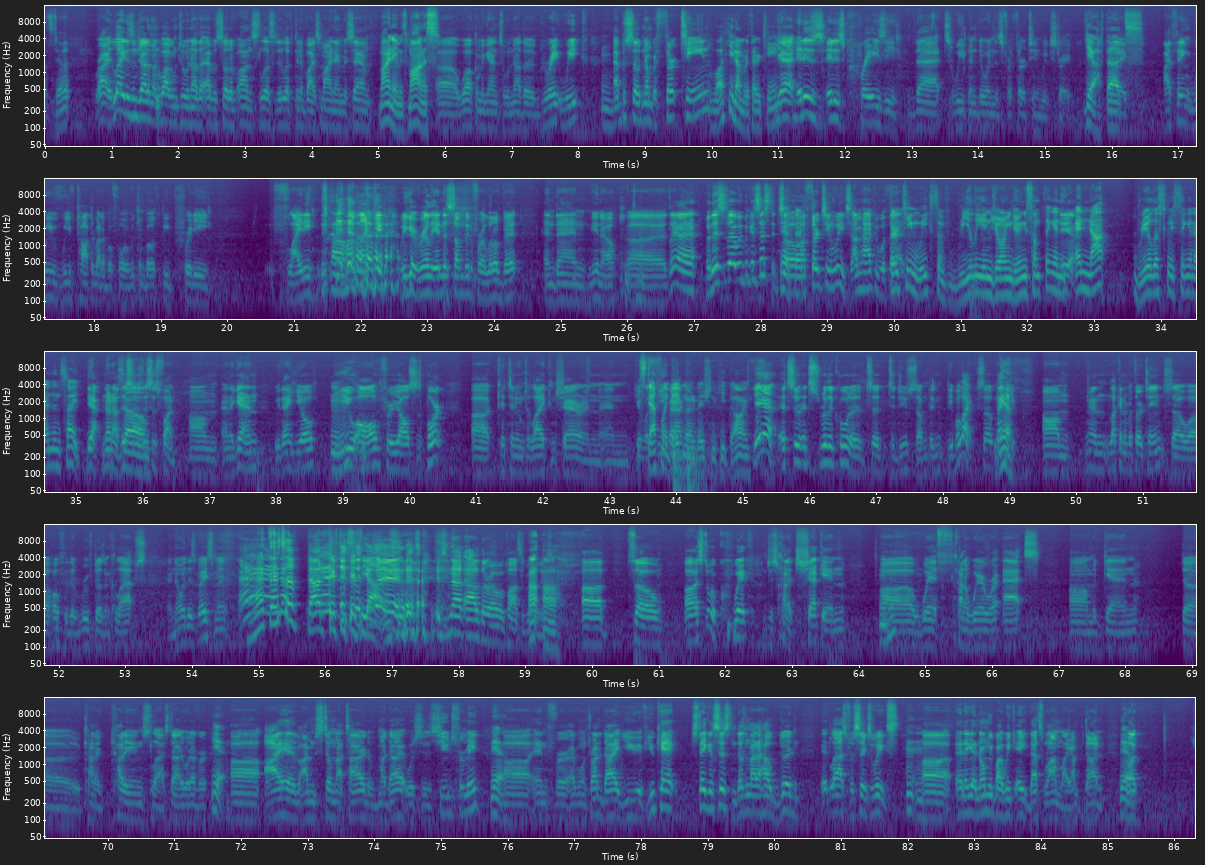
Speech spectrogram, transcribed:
Let's do it. Right, ladies and gentlemen, welcome to another episode of Unsolicited Lifting Advice. My name is Sam. My name is Monis. Uh, welcome again to another great week, episode number thirteen. Lucky number 13. Yeah, it is. It is crazy that we've been doing this for thirteen weeks straight. Yeah, that's. I think we've we've talked about it before. We can both be pretty flighty. Uh-huh. like we get really into something for a little bit, and then you know, uh, yeah. But this is uh, we've been consistent. Yeah, so thir- uh, thirteen weeks. I'm happy with that. 13 weeks of really enjoying doing something and, Yeah. and not realistically seeing an end in sight. Yeah, no, no, this So- is this is fun. Um, and again, we thank you, Mhm. you all for y'all's support. Uh, continuing to like and share and and give us feedback. It's us definitely feedback. big motivation to keep going. Yeah, yeah, it's it's really cool to, to, to do something people like. So thank Yeah. you. Um, and lucky number thirteen. So uh, hopefully the roof doesn't collapse. And knowing this basement, That- that's no, about eh, 50-50 odds. it's, it's not out of the realm of possibilities. Uh-uh. Uh, so uh, let's do a quick, just kind of check in uh, Mm-hmm. with kind of where we're at. Um, again, the kind of cutting slash diet, whatever. Yeah. Uh, I have. I'm still not tired of my diet, which is huge for me. Yeah. Uh, and for everyone trying to diet, you if you can't stay consistent, doesn't matter how good it lasts for six weeks. Uh, and again, normally by week eight, that's when I'm like, I'm done. Yeah. But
